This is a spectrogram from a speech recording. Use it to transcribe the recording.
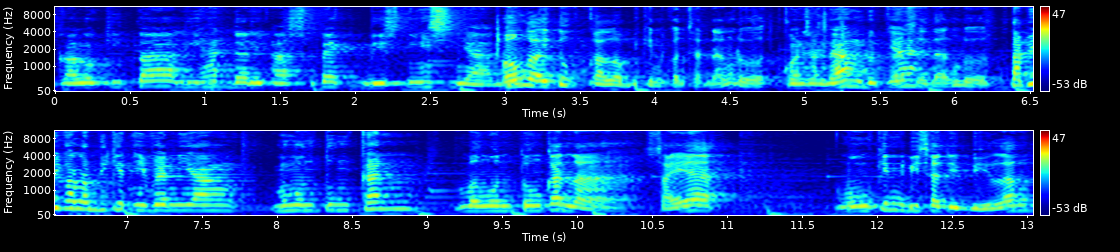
Kalau kita lihat dari aspek bisnisnya Oh enggak itu kalau bikin konser dangdut. konser dangdut ya. Konser dangdut. Tapi kalau bikin event yang menguntungkan menguntungkan nah saya mungkin bisa dibilang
